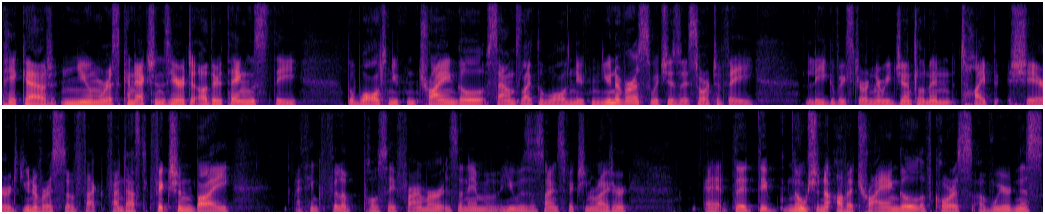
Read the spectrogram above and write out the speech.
pick out numerous connections here to other things. The the Wold Newton Triangle sounds like the Wold Newton universe, which is a sort of a League of Extraordinary Gentlemen type shared universe of fa- fantastic fiction by, I think Philip Jose Farmer is the name of. He was a science fiction writer. Uh, the the notion of a triangle, of course, of weirdness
